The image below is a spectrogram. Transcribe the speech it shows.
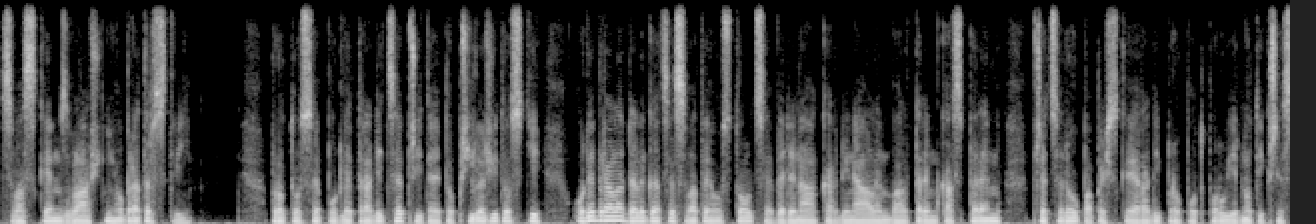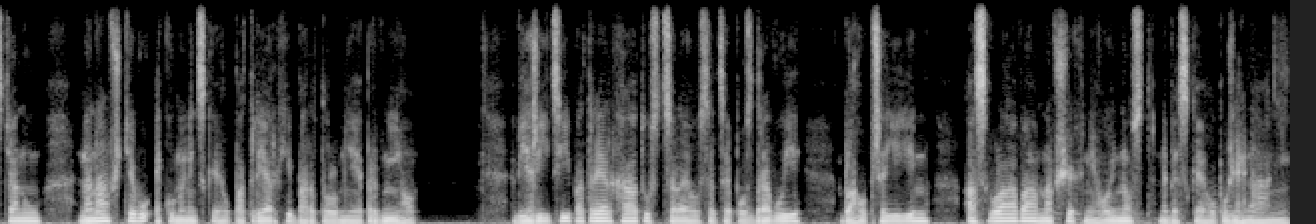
svazkem zvláštního bratrství – proto se podle tradice při této příležitosti odebrala delegace svatého stolce vedená kardinálem Walterem Kasperem, předsedou Papežské rady pro podporu jednoty křesťanů, na návštěvu ekumenického patriarchy Bartoloměje I. Věřící patriarchátu z celého srdce pozdravuji, blahopřeji jim a svolávám na všechny hojnost nebeského požehnání.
